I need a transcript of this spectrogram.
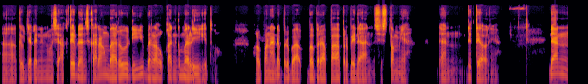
Uh, kebijakan ini masih aktif dan sekarang baru diberlakukan kembali gitu. Walaupun ada beberapa perbedaan sistem ya dan detailnya. Dan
